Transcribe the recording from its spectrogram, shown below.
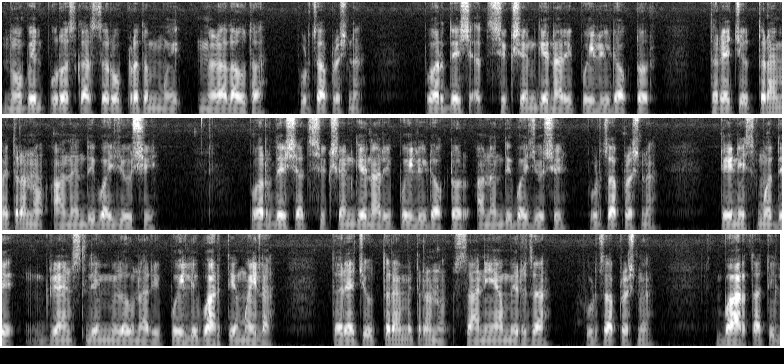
नोबेल पुरस्कार सर्वप्रथम मिळाला होता. पुढचा प्रश्न परदेशात शिक्षण घेणारी पहिली डॉक्टर. तर याचे उत्तर आहे मित्रांनो आनंदीबाई जोशी. परदेशात शिक्षण घेणारी पहिली डॉक्टर आनंदीबाई जोशी. पुढचा प्रश्न टेनिसमध्ये ग्रँड स्लेम मिळवणारी पहिली भारतीय महिला. तर याचे उत्तर आहे मित्रांनो सानिया मिर्झा. पुढचा प्रश्न. भारतातील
